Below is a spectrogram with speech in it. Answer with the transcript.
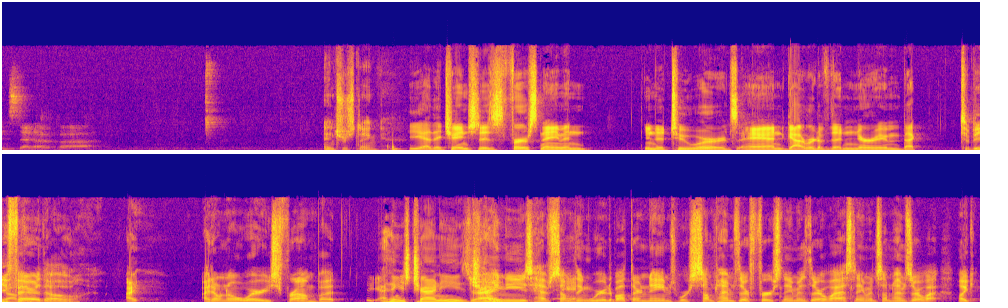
instead of. Uh, interesting. yeah, they changed his first name in, into two words and got rid of the Nuremberg. To be fair, though, I I don't know where he's from, but I think he's Chinese, right? Chinese have something weird about their names, where sometimes their first name is their last name, and sometimes their la- like.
